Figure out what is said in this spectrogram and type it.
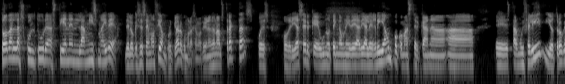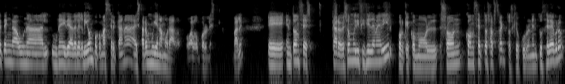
todas las culturas tienen la misma idea de lo que es esa emoción. Porque claro, como las emociones son abstractas, pues podría ser que uno tenga una idea de alegría un poco más cercana a eh, estar muy feliz y otro que tenga una, una idea de alegría un poco más cercana a estar muy enamorado o algo por el estilo, ¿vale? Eh, entonces, claro, eso es muy difícil de medir porque como son conceptos abstractos que ocurren en tu cerebro,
